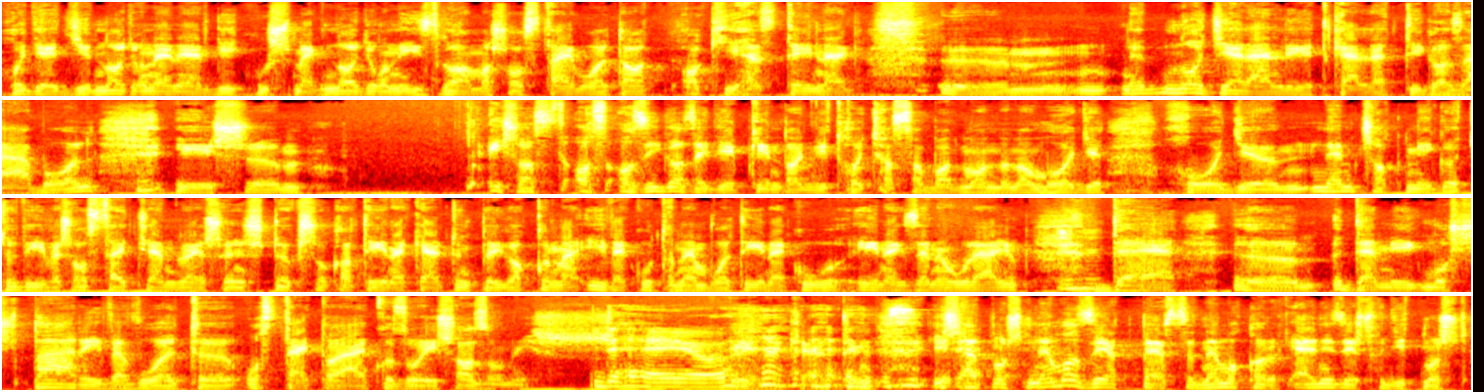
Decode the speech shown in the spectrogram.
hogy egy nagyon energikus, meg nagyon izgalmas osztály volt, a, akihez tényleg ö, nagy jelenlét kellett igazából, és és az, az, az igaz egyébként annyit, hogyha szabad mondanom, hogy, hogy nem csak még ötödéves osztálytermelésen is tök sokat énekeltünk, pedig akkor már évek óta nem volt ének, énekzene órájuk, uh-huh. de, de még most pár éve volt osztálytalálkozó, és azon is de jó. énekeltünk. és hát most nem azért, persze nem akarok elnézést, hogy itt most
